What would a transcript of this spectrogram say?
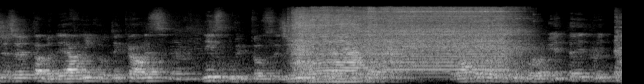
řeře ta mediální kortikális, nic, to si říct, já to řeknu porobit, teď, teď, teď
